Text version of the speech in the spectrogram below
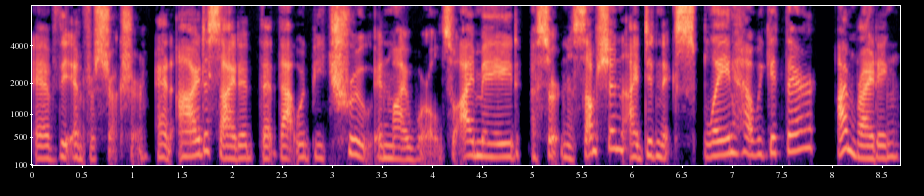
of the infrastructure. And I decided that that would be true in my world. So I made a certain assumption. I didn't explain how we get there. I'm writing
